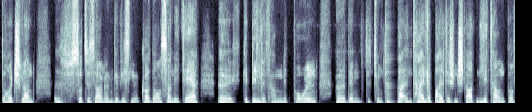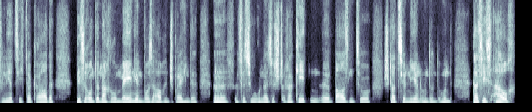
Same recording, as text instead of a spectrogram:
Deutschland äh, sozusagen einen gewissen Cordon sanitaire äh, gebildet haben mit Polen, äh, dem zum Teil, Teil der baltischen Staaten, Litauen profiliert sich da gerade, bis runter nach Rumänien, wo sie auch entsprechende äh, versuchen, also Raketenbasen zu stationieren und, und, und. Das ist auch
